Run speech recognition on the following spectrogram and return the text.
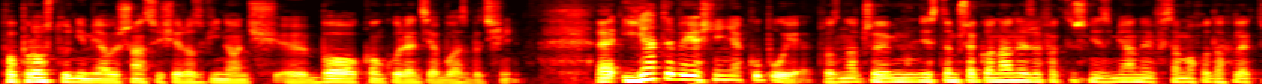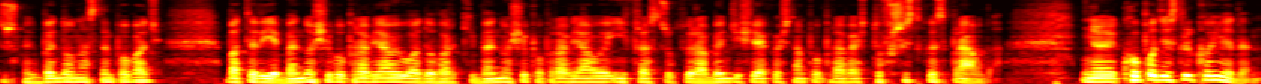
po prostu nie miały szansy się rozwinąć, e, bo konkurencja była zbyt silna. E, I ja te wyjaśnienia kupuję. To znaczy, jestem przekonany, że faktycznie zmiany w samochodach elektrycznych będą następować, baterie będą się poprawiały, ładowarki będą się poprawiały, infrastruktura będzie się jakoś tam poprawiać. To wszystko jest prawda. Kłopot jest tylko jeden.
